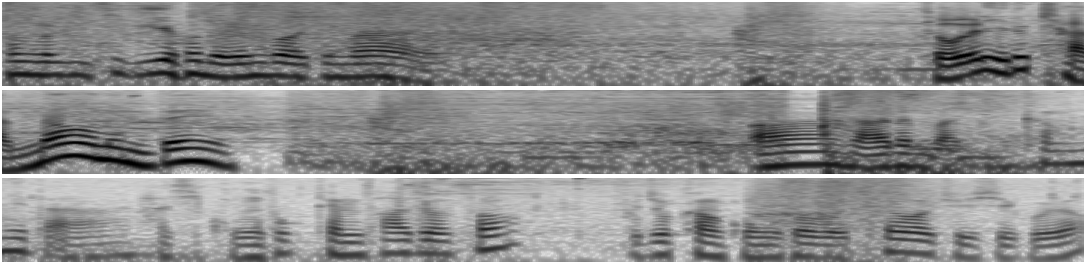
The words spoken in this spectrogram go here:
방금 22에서 내는 거지만. 저 원래 이렇게 안 나오는데. 아, 나름 만족합니다. 다시 공속템 사줘서 부족한 공속을 채워주시고요.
